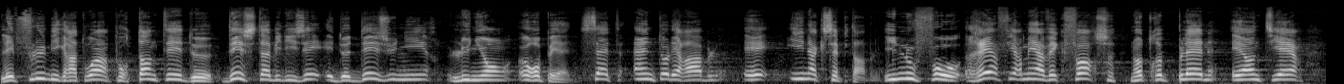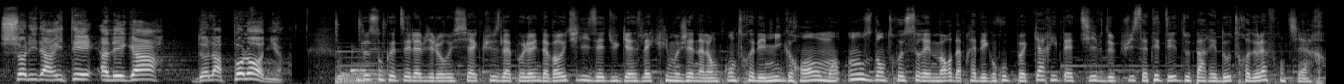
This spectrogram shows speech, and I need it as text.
les flux migratoires pour tenter de déstabiliser et de désunir l'Union européenne. C'est intolérable et inacceptable. Il nous faut réaffirmer avec force notre pleine et entière solidarité à l'égard de la Pologne. De son côté, la Biélorussie accuse la Pologne d'avoir utilisé du gaz lacrymogène à l'encontre des migrants. Au moins 11 d'entre eux seraient morts d'après des groupes caritatifs depuis cet été de part et d'autre de la frontière.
